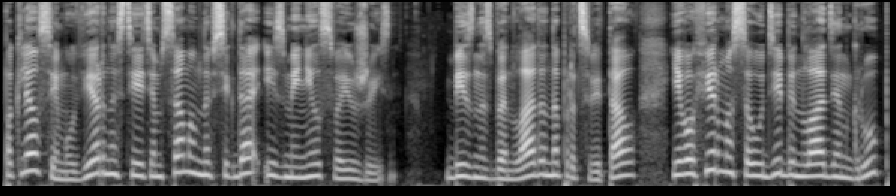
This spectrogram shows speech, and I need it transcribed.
поклялся ему верности и тем самым навсегда изменил свою жизнь. Бизнес Бен Ладена процветал, его фирма Saudi Bin Laden Group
